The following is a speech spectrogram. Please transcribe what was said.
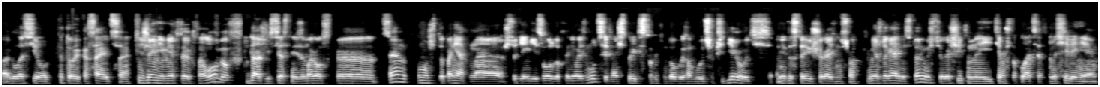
огласил, который касается снижения некоторых налогов. Туда же, естественно, и заморозка цен, потому что понятно, что деньги из воздуха не возьмутся, и значит, правительство каким-то образом будет субсидировать недостающую разницу между реальной стоимостью, рассчитанной и тем, что платит население.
